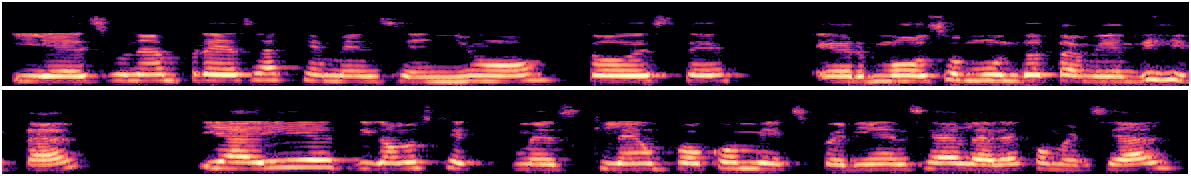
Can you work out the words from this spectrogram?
Y es una empresa que me enseñó todo este hermoso mundo también digital. Y ahí digamos que mezclé un poco mi experiencia del área comercial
